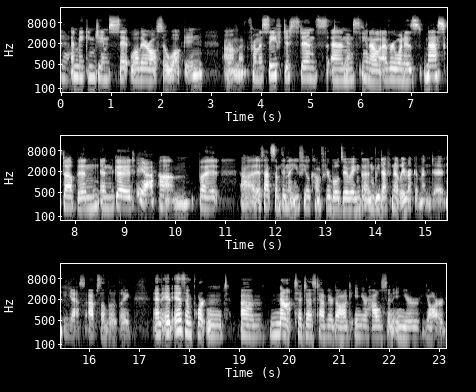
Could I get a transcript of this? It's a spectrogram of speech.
yeah. and making James sit while they're also walking um, from a safe distance, and yes. you know everyone is masked up and and good. Yeah. Um, but uh, if that's something that you feel comfortable doing, then we definitely recommend it. Yes, absolutely, and it is important um, not to just have your dog in your house and in your yard.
